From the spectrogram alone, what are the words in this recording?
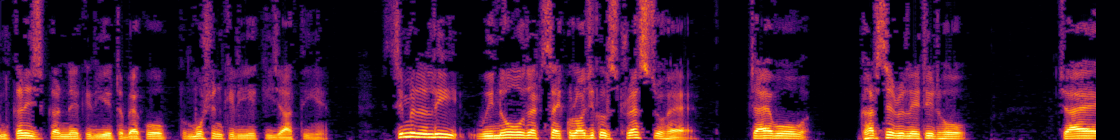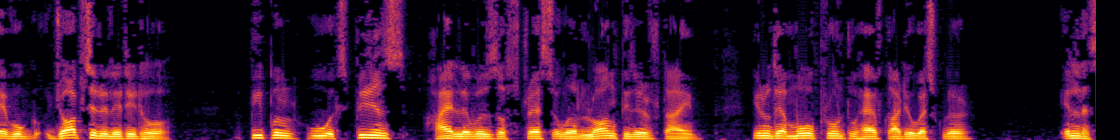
انکریج کرنے کے لیے ٹوبیکو پروموشن کے لیے کی جاتی ہیں similarly we know that psychological stress جو ہے چاہے وہ گھر سے ریلیٹڈ ہو چاہے وہ جاب سے ریلیٹڈ ہو people who experience high level long period of time you know they are more prone to have cardiovascular illness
